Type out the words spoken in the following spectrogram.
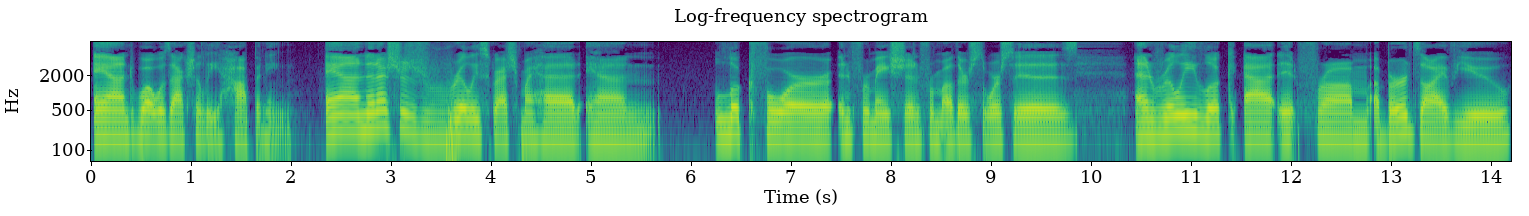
and what was actually happening. And then I just really scratched my head and look for information from other sources and really look at it from a bird's eye view.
